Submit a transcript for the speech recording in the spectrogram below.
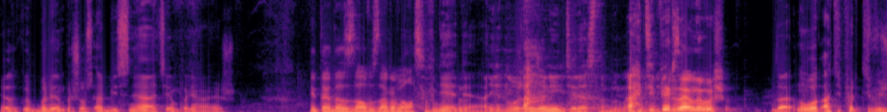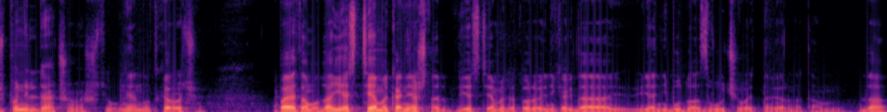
Я такой, блин, пришлось объяснять им, понимаешь? И тогда зал взорвался. Не-не, они, ну это уже неинтересно было. А теперь заново шутка. Да, ну вот, а теперь вы же поняли, да, о чем я шутил? Не, ну, короче. Поэтому, да, есть темы, конечно, есть темы, которые никогда я не буду озвучивать, наверное, там, да,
